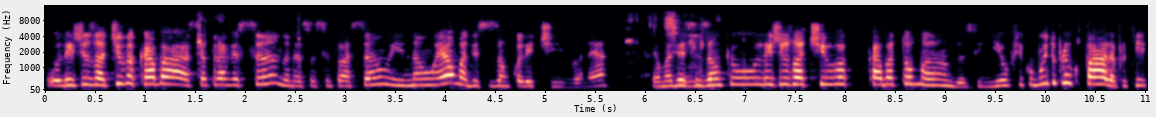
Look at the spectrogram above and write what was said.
o legislativo acaba se atravessando nessa situação e não é uma decisão coletiva, né? É uma Sim. decisão que o legislativo acaba tomando, assim. E eu fico muito preocupada, porque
